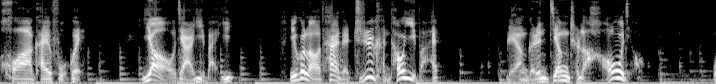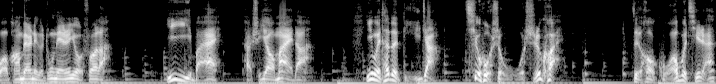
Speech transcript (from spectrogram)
《花开富贵》，要价一百一，有个老太太只肯掏一百，两个人僵持了好久。我旁边那个中年人又说了：“一百。”他是要卖的，因为他的底价就是五十块。最后果不其然，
